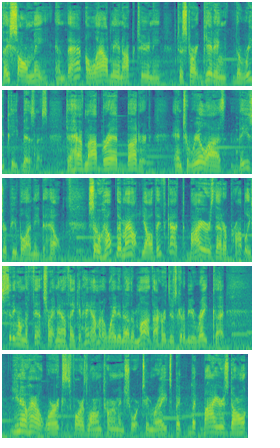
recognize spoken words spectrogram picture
They saw me, and that allowed me an opportunity to start getting the repeat business, to have my bread buttered, and to realize these are people I need to help. So help them out, y'all. They've got buyers that are probably sitting on the fence right now thinking, hey, I'm going to wait another month. I heard there's going to be a rate cut you know how it works as far as long-term and short-term rates, but but buyers don't,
